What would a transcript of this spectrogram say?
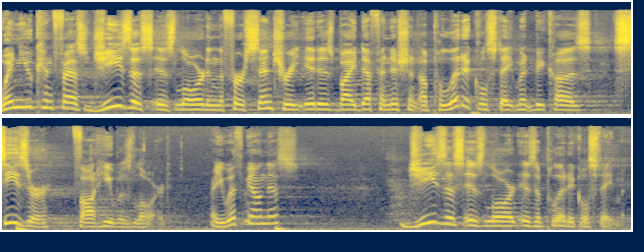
When you confess Jesus is Lord in the first century, it is by definition a political statement because Caesar thought he was Lord. Are you with me on this? Jesus is Lord is a political statement.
